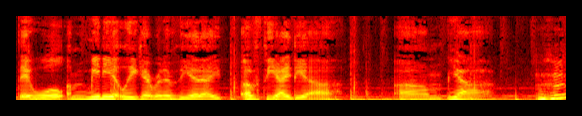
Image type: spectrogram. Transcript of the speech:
they will immediately get rid of the of the idea. Um, yeah. Mm-hmm.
